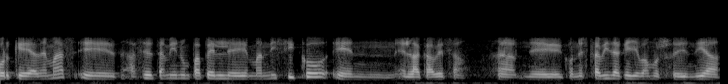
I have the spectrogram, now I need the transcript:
porque además eh, hace también un papel eh, magnífico en, la cabeza. Eh, con esta vida que llevamos hoy en día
